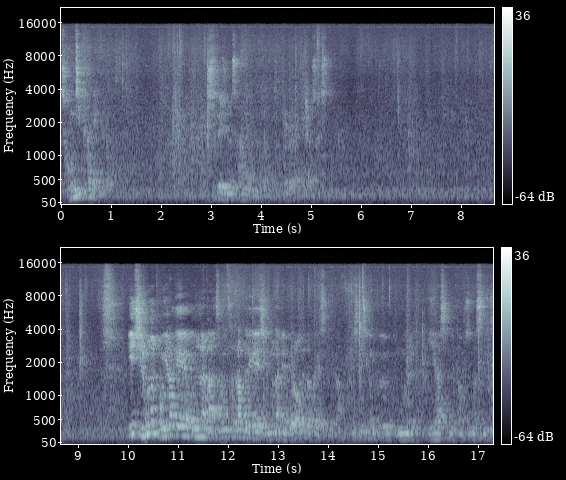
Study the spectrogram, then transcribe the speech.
정직하게 대답하잖아요. 지도해주는 사람이 없는데 어떻게 대답할 수 있습니까? 이 질문을 동일하게 오늘날 많은 사람들에게 질문하면 뭐라고 대답하겠습니까? 당신 지금 그 본문을 이해하십니까? 무슨 말씀인지?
